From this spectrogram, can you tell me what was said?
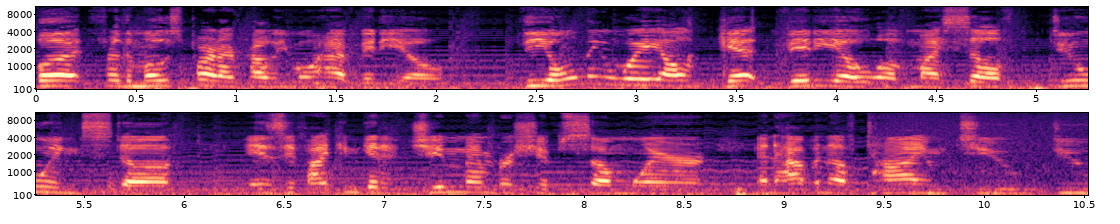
but for the most part, I probably won't have video. The only way I'll get video of myself doing stuff is if I can get a gym membership somewhere and have enough time to do.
